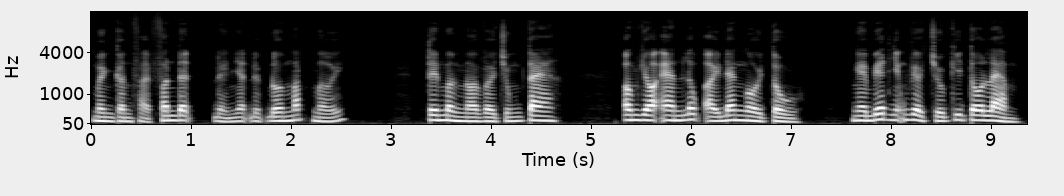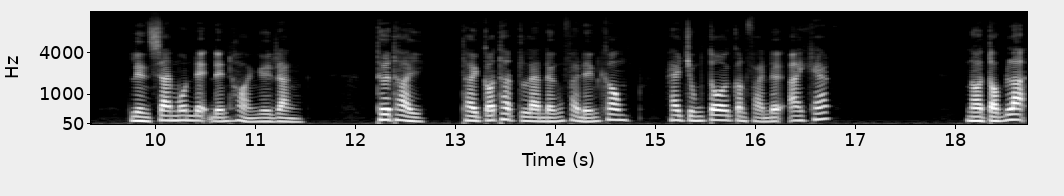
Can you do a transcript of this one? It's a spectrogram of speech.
mình cần phải phân định để nhận được đôi mắt mới. Tên mừng nói với chúng ta, ông Gioan lúc ấy đang ngồi tù, nghe biết những việc Chúa Kitô làm, liền sai môn đệ đến hỏi người rằng, Thưa Thầy, Thầy có thật là đấng phải đến không? Hay chúng tôi còn phải đợi ai khác? Nói tóm lại,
